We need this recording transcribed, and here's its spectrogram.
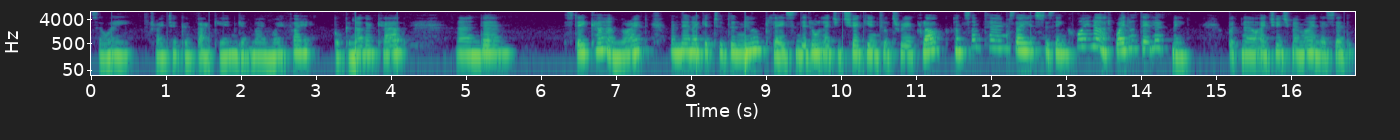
So i tried to get back in get my wi-fi book another cab and um, stay calm, right? And then I get to the new place and they don't let you check in till three o'clock. And sometimes I used to think, why not? Why don't they let me? But now I changed my mind. I said,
